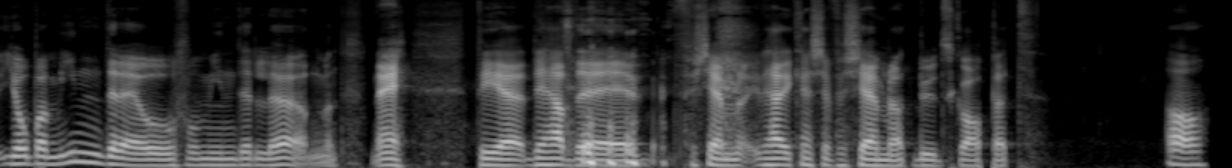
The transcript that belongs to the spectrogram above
jobba mindre och få mindre lön? Men nej, det, det hade försämrat, det hade kanske försämrat budskapet. Ja.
